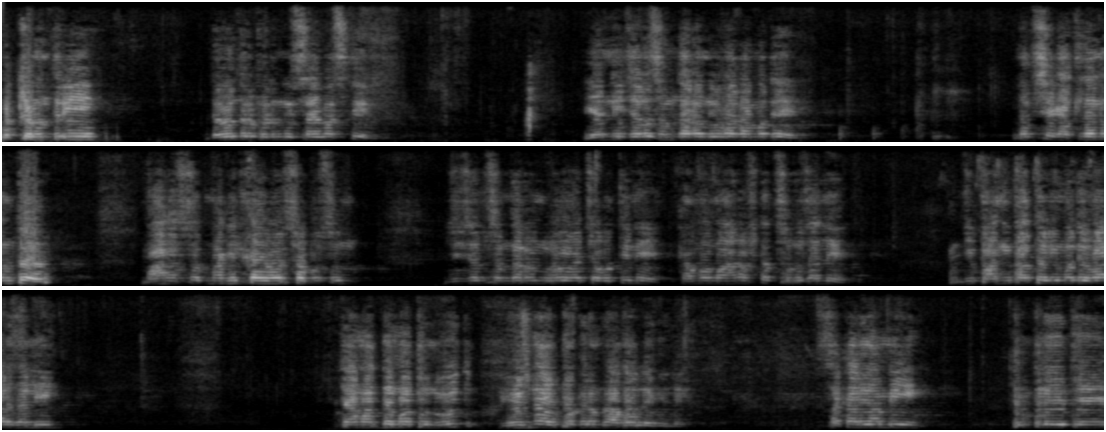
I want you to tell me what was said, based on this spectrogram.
मुख्यमंत्री देवेंद्र फडणवीस साहेब असतील यांनी जलसंधारण विभागामध्ये लक्ष घातल्यानंतर महाराष्ट्रात मागील काही वर्षापासून जी जलसंधारण विभागाच्या वतीने कामं महाराष्ट्रात सुरू झाले जी पाणी पातळीमध्ये वाढ झाली त्या माध्यमातून विविध योजना उपक्रम राबवले गेले. सकाळी आम्ही पिंपळे येथे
